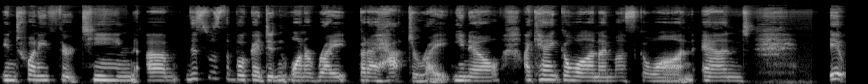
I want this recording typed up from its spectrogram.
in 2013. Um, this was the book I didn't want to write, but I had to write. You know, I can't go on, I must go on. And it,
